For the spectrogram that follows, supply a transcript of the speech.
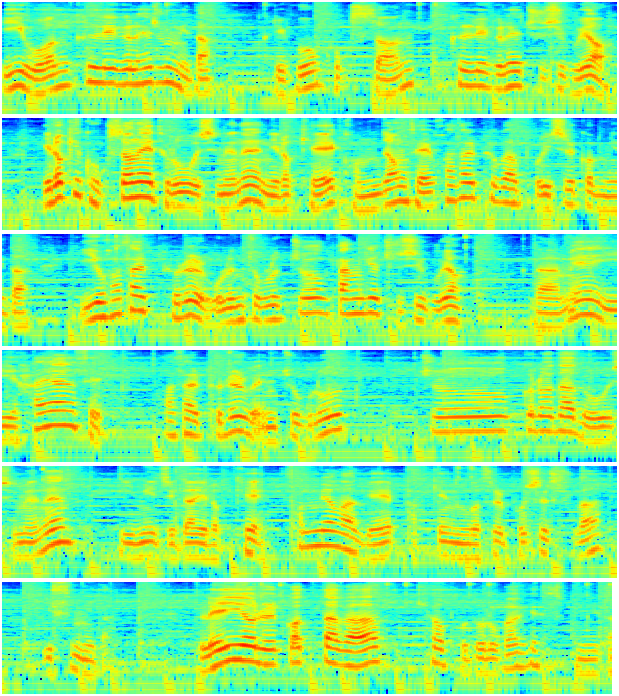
이 원 클릭을 해줍니다. 그리고 곡선 클릭을 해 주시고요. 이렇게 곡선에 들어오시면은 이렇게 검정색 화살표가 보이실 겁니다. 이 화살표를 오른쪽으로 쭉 당겨 주시고요. 그 다음에 이 하얀색 화살표를 왼쪽으로 쭉 끌어다 놓으시면은 이미지가 이렇게 선명하게 바뀌는 것을 보실 수가 있습니다. 레이어를 껐다가 켜 보도록 하겠습니다.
